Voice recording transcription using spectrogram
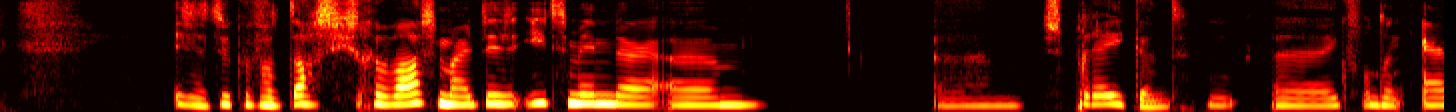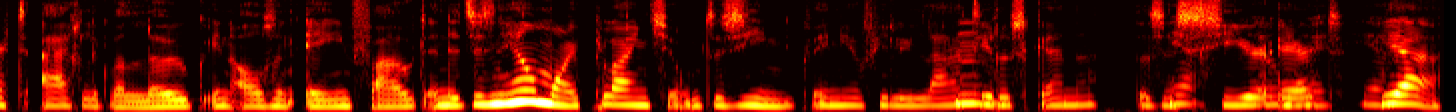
is natuurlijk een fantastisch gewas, maar het is iets minder um, um, sprekend. Uh, ik vond een ert eigenlijk wel leuk in al zijn eenvoud. En het is een heel mooi plantje om te zien. Ik weet niet of jullie Latirus mm. kennen. Dat is een ja, sierert. Ja. ja,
